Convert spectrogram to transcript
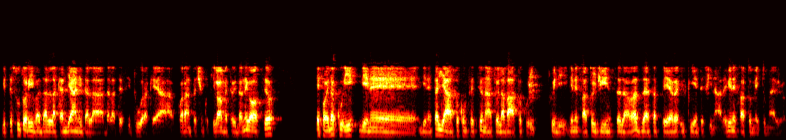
il tessuto arriva dalla Candiani, dalla, dalla tessitura che è a 45 km dal negozio e poi da qui viene, viene tagliato, confezionato e lavato qui quindi viene fatto il jeans dalla Z per il cliente finale, viene fatto made to measure.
